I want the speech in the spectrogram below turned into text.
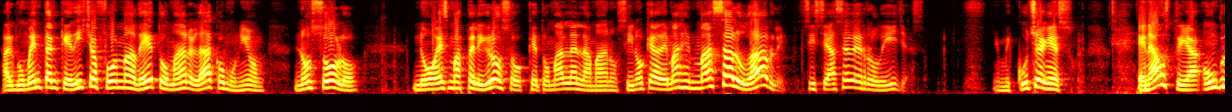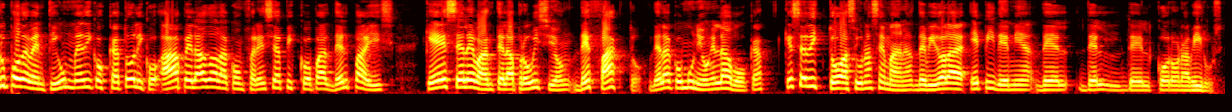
Argumentan que dicha forma de tomar la comunión no solo no es más peligroso que tomarla en la mano, sino que además es más saludable si se hace de rodillas. Y me escuchen eso. En Austria, un grupo de 21 médicos católicos ha apelado a la Conferencia Episcopal del país que se levante la provisión de facto de la comunión en la boca que se dictó hace unas semanas debido a la epidemia del, coronavirus.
